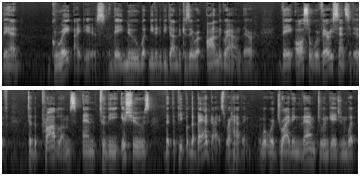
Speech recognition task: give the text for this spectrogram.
They had great ideas. They knew what needed to be done because they were on the ground there. They also were very sensitive to the problems and to the issues that the people, the bad guys, were having, what were driving them to engage in what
